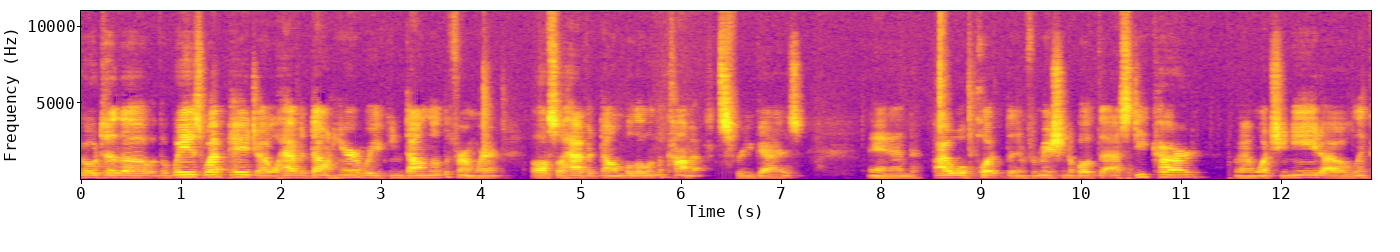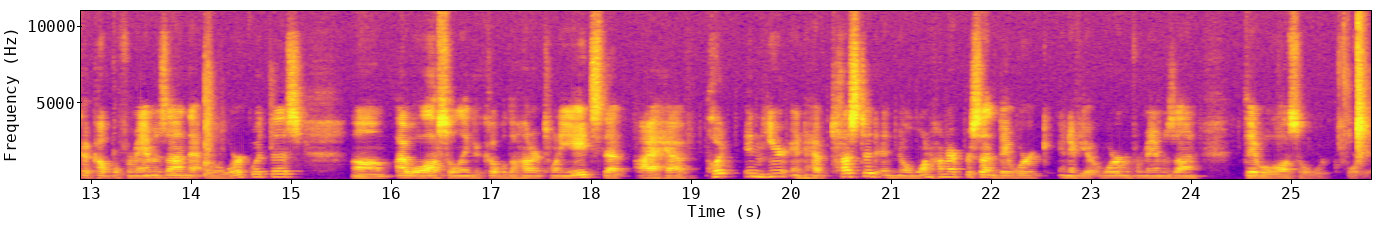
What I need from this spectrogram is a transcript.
go to the, the Wyze webpage. I will have it down here where you can download the firmware. Also have it down below in the comments for you guys. And I will put the information about the SD card and what you need. I will link a couple from Amazon that will work with this. Um, I will also link a couple of the 128s that I have put in here and have tested and know 100% they work. And if you order them from Amazon, they will also work for you.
